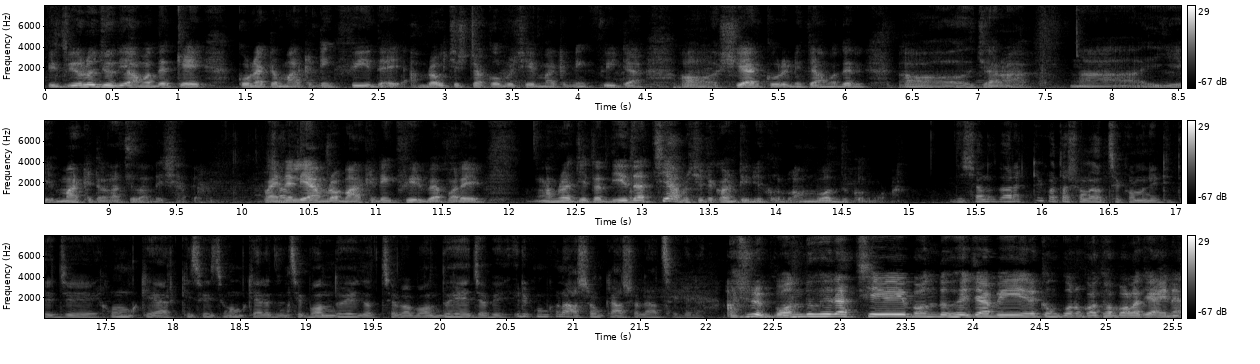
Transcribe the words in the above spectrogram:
পিপিএলও যদি আমাদেরকে কোনো একটা মার্কেটিং ফি দেয়, আমরাও চেষ্টা করব সেই মার্কেটিং ফিটা শেয়ার করে নিতে আমাদের যারা ইয়ে মার্কেটার আছে তাদের সাথে। ফাইনালি আমরা মার্কেটিং ফির ব্যাপারে আমরা যেটা দিয়ে যাচ্ছি আমরা সেটা কন্টিনিউ করব আমরা বন্ধ করব না। দিশানত আরেকটি কথা শোনা যাচ্ছে কমিউনিটিতে যে হোম কেয়ার কিছু কিছু হোম কেয়ার এজেন্সি বন্ধ হয়ে যাচ্ছে বা বন্ধ হয়ে যাবে এরকম কোনো আশঙ্কা আসলে আছে কিনা? আসলে বন্ধ হয়ে যাচ্ছে বন্ধ হয়ে যাবে এরকম কোনো কথা বলা যায় না।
